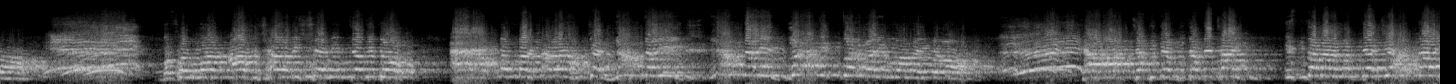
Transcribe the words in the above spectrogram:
না মুসলমান আজ সারা বিশ্বে নির্যাতিত। এক নম্বর কারণ হচ্ছে নামদারি। নামদারি মুনাফিক তরবারি উলামায়ে কেরাম যারা জাতিকে বোঝাতে চাই ইসলামের মধ্যে জিহাদ নাই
